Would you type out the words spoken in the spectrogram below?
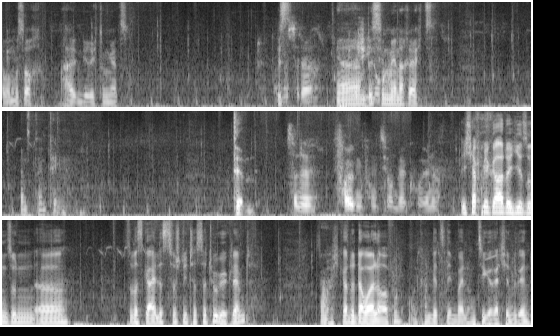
Aber muss auch halten die Richtung jetzt. Da. Ja, ein bisschen kommen. mehr nach rechts. Ganz klein ticken. Tippen. So eine Folgenfunktion wäre cool, ne? Ich habe mir gerade hier so, ein- so ein, äh, so was Geiles zwischen die Tastatur geklemmt. Das mache ich gerade Dauerlaufen und kann mir jetzt nebenbei noch ein Zigarettchen drehen.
